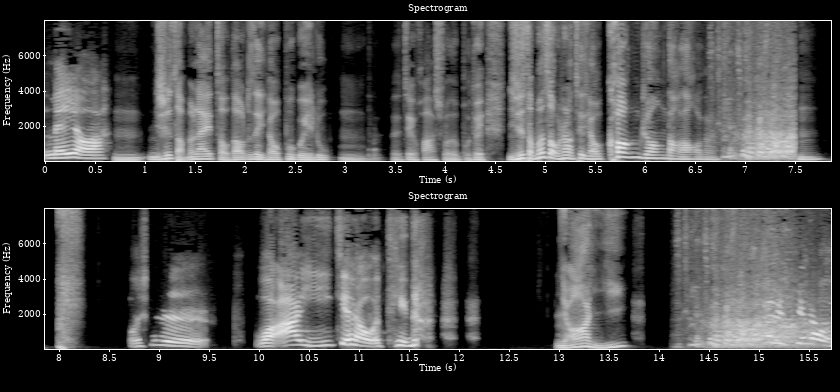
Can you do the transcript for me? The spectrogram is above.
没有啊，嗯，你是怎么来走到了这条不归路？嗯，这这话说的不对，你是怎么走上这条康庄大道的？嗯，我是我阿姨介绍我听的，你阿姨？她是介绍我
